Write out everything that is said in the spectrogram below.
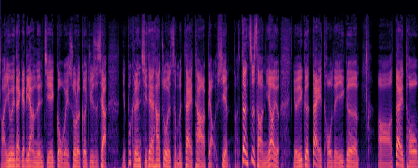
啊！因为在个量能结构萎缩的格局之下，你不可能期待它做什么太大的表现啊。但至少你要有有一个带头的一个啊带头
